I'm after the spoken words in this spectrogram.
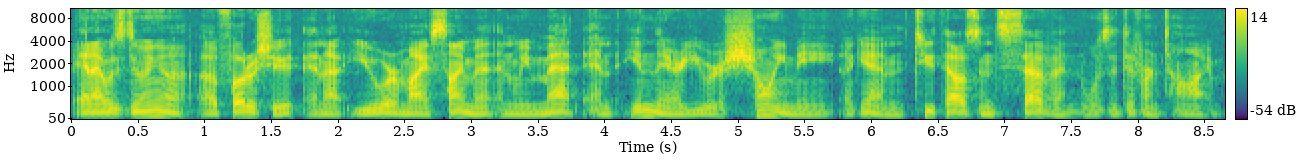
And I was doing a, a photo shoot, and I, you were my assignment, and we met. And in there, you were showing me again. 2007 was a different time.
